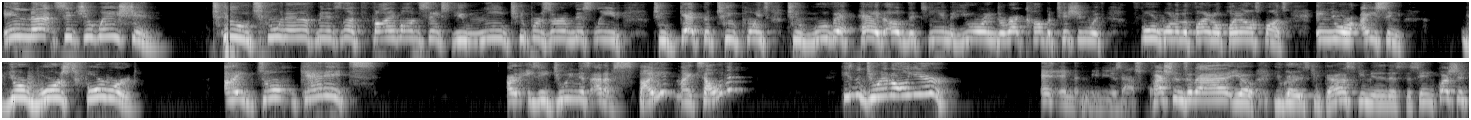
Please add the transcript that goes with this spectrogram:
in that situation? two, two and a half minutes left, five on six. You need to preserve this lead to get the two points to move ahead of the team that you are in direct competition with for one of the final playoff spots. And you are icing your worst forward. I don't get it. Are, is he doing this out of spite, Mike Sullivan? He's been doing it all year and, and the media's asked questions about it. You know, you guys keep asking me this the same question.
